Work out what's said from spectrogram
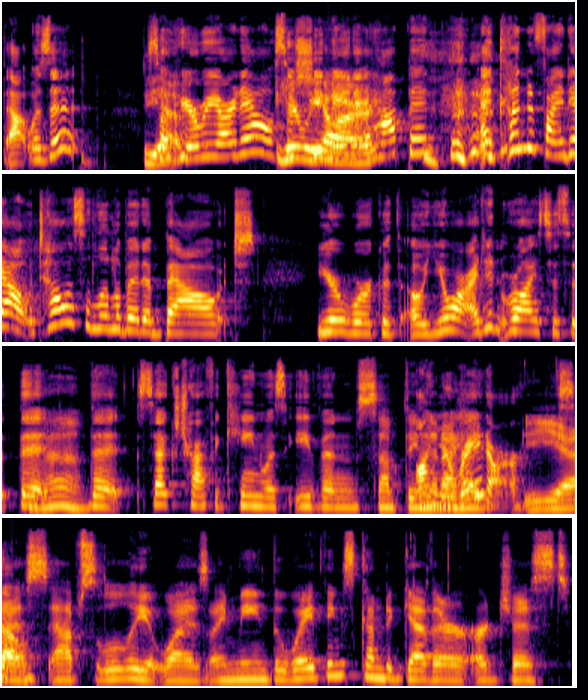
That was it. So here we are now. So Here she we made it happen. and kind of find out, tell us a little bit about your work with OUR. I didn't realize this, that, that, Yeah. that sex trafficking was even Something on your I had- radar. yes, So, absolutely, it was. I mean, the way things come together are just,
